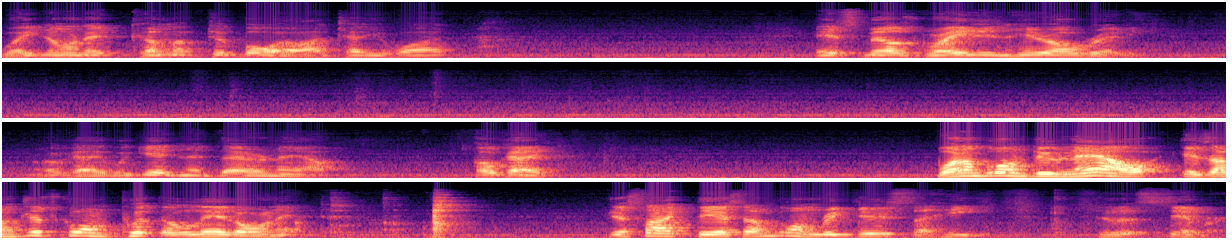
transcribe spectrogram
Waiting on it to come up to boil. I tell you what, it smells great in here already. Okay, we're getting it there now. Okay. What I'm going to do now is I'm just going to put the lid on it. Just like this. I'm going to reduce the heat to a simmer.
